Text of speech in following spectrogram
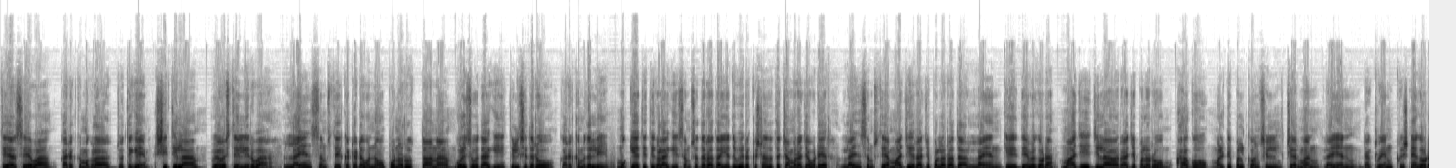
ಸಂಸ್ಥೆಯ ಸೇವಾ ಕಾರ್ಯಕ್ರಮಗಳ ಜೊತೆಗೆ ಶಿಥಿಲ ವ್ಯವಸ್ಥೆಯಲ್ಲಿರುವ ಲಯನ್ಸ್ ಸಂಸ್ಥೆ ಕಟ್ಟಡವನ್ನು ಪುನರುತ್ಥಾನಗೊಳಿಸುವುದಾಗಿ ತಿಳಿಸಿದರು. ಕಾರ್ಯಕ್ರಮದಲ್ಲಿ ಮುಖ್ಯ ಅತಿಥಿಗಳಾಗಿ ಸಂಸದರಾದ ಯದುವೀರ ಕೃಷ್ಣದತ್ತ ಚಾಮರಾಜ ಒಡೆಯರ್, ಲಯನ್ಸ್ ಸಂಸ್ಥೆಯ ಮಾಜಿ ರಾಜ್ಯಪಾಲರಾದ ಲಯನ್ ಕೆ. ದೇವೇಗೌಡ, ಮಾಜಿ ಜಿಲ್ಲಾ ರಾಜ್ಯಪಾಲರು ಹಾಗೂ multiple council chairman lion doctor N Krishnegowda,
